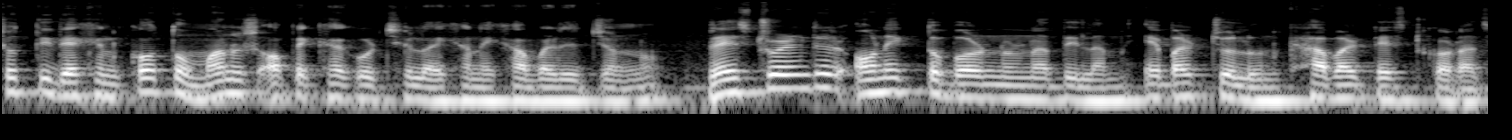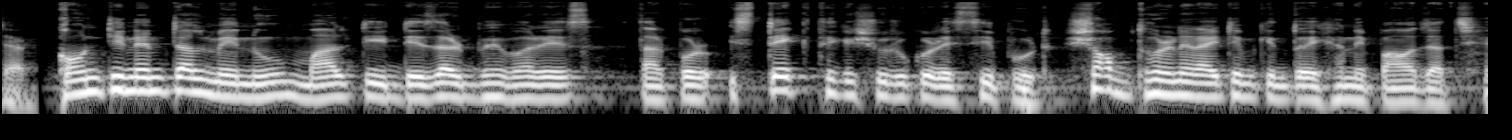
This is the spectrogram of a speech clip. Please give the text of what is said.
সত্যি দেখেন কত মানুষ অপেক্ষা করছিল এখানে খাবারের জন্য। রেস্টুরেন্টের অনেক তো বর্ণনা দিলাম, এবার চলুন খাবার টেস্ট করা যাক। Continental menu multi dessert beverage তারপর স্টেক থেকে শুরু করে সি ফুড সব ধরনের আইটেম কিন্তু এখানে পাওয়া যাচ্ছে।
